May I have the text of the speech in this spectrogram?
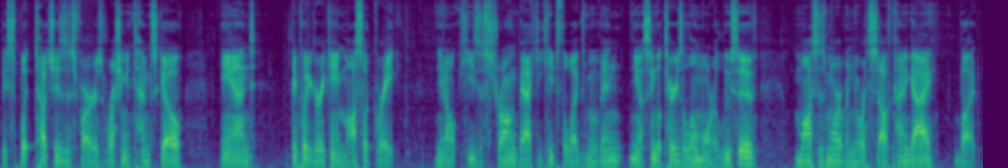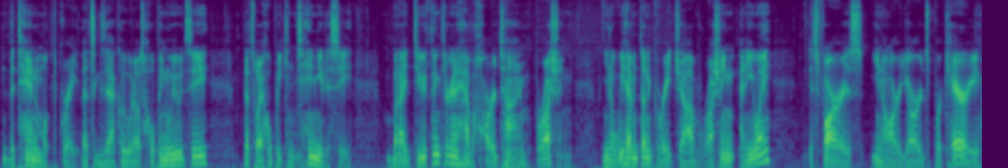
They split touches as far as rushing attempts go, and they played a great game. Moss looked great. You know, he's a strong back. He keeps the legs moving. You know, Singletary's a little more elusive. Moss is more of a north-south kind of guy, but the tandem looked great. That's exactly what I was hoping we would see. That's what I hope we continue to see. But I do think they're going to have a hard time rushing. You know, we haven't done a great job rushing anyway. As far as, you know, our yards per carry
